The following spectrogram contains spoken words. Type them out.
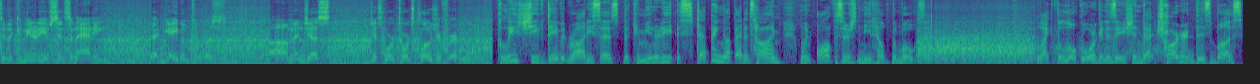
to the community of Cincinnati that gave him to us. Um, and just just work towards closure for everyone. Police Chief David Roddy says the community is stepping up at a time when officers need help the most like the local organization that chartered this bus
